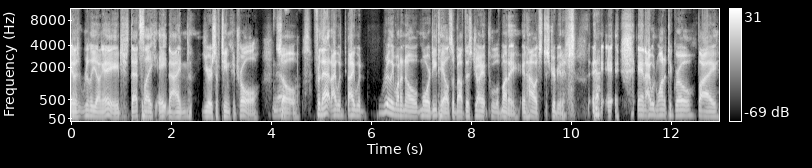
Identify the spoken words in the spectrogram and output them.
at a really young age, that's like eight nine years of team control. So for that, I would I would really want to know more details about this giant pool of money and how it's distributed. Yeah. and I would want it to grow by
